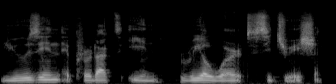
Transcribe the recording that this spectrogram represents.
using a product in real world situation.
